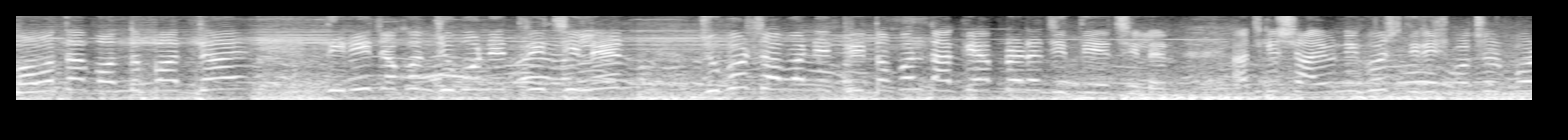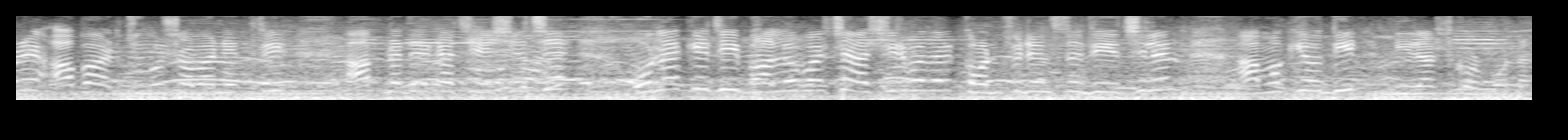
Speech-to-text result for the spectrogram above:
মমতা বন্দ্যোপাধ্যায়, তিনি যখন যুবনেত্রী ছিলেন যুব সভানেত্রী তখন তাকে আপনারা জিতিয়েছিলেন। আজকে সায়নী ঘোষ তিরিশ বছর পরে আবার যুব সভানেত্রী আপনাদের কাছে এসেছে। ওনাকে যেই ভালোবাসা, আশীর্বাদ আর কনফিডেন্সটা দিয়েছিলেন, আমাকেও দিন, নিরাশ করব না।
